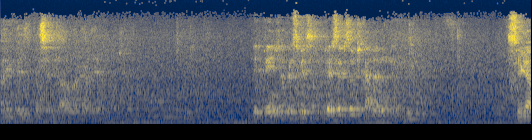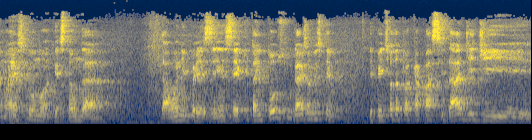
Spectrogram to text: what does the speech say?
Ao invés de estar sentado na cadeira. Depende da percepção, percepção de cada um. né? Seria mais como a questão da, da onipresença, é que tu está em todos os lugares ao mesmo tempo. Depende só da tua capacidade de.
